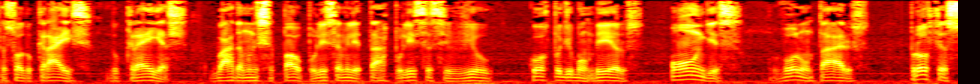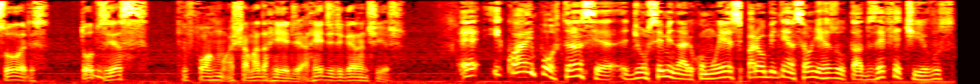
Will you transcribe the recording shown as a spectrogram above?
pessoal do CRAS, do CREAS, Guarda Municipal, Polícia Militar, Polícia Civil, Corpo de Bombeiros, ONGs, voluntários, professores, todos esses que formam a chamada rede, a rede de garantias. É, e qual a importância de um seminário como esse para a obtenção de resultados efetivos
